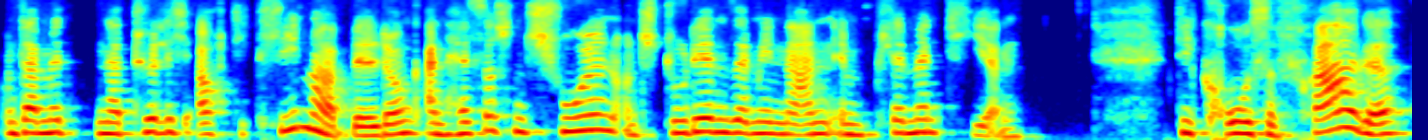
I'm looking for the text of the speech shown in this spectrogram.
und damit natürlich auch die Klimabildung an hessischen Schulen und Studienseminaren implementieren. Die große Frage,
